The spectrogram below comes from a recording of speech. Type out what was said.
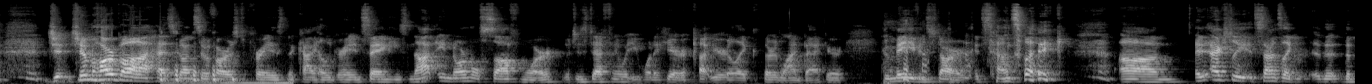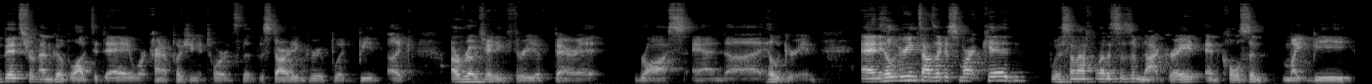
J- Jim Harbaugh has gone so far as to praise Nikhai Hill-Green, saying he's not a normal sophomore, which is definitely what you want to hear about your like third linebacker, who may even start. it sounds like. Um, it actually, it sounds like the the bits from MGoBlog today were kind of pushing it towards that the starting group would be like a rotating three of Barrett, Ross, and uh, Hill-Green. And Hill-Green sounds like a smart kid with some athleticism, not great. And Colson might be,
